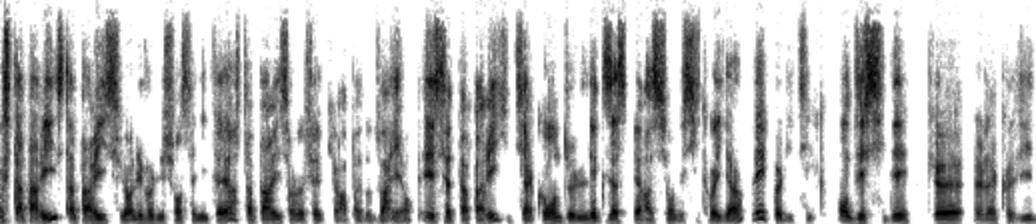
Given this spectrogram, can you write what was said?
C'est un pari, c'est un pari sur l'évolution sanitaire, c'est un pari sur le fait qu'il n'y aura pas d'autres variants, et c'est un pari qui tient compte de l'exaspération des citoyens. Les politiques ont décidé que la Covid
